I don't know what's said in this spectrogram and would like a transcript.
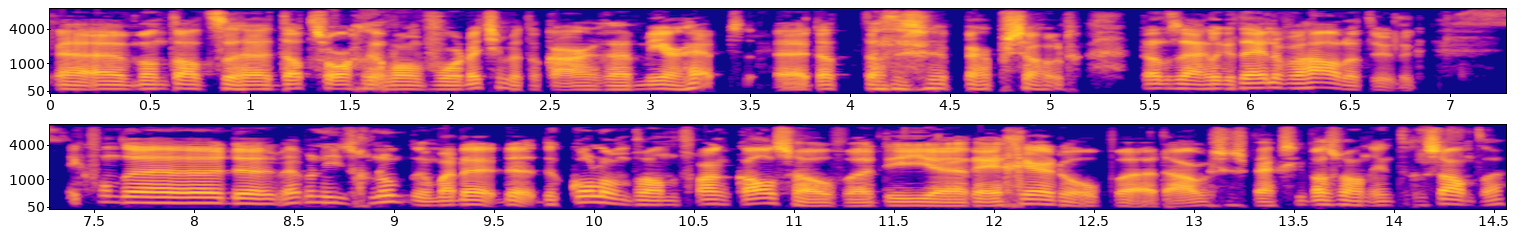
Uh, want dat, uh, dat zorgt er gewoon voor dat je met elkaar meer hebt. dat, dat is per persoon. Dat is eigenlijk het hele verhaal natuurlijk. Ik vond de, de we hebben het niet genoemd nu, maar de, de, de column van Frank Kalshoven, die reageerde op de arbeidsinspectie, was wel een interessante.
